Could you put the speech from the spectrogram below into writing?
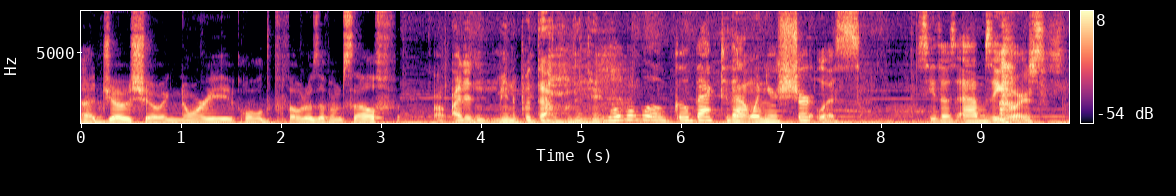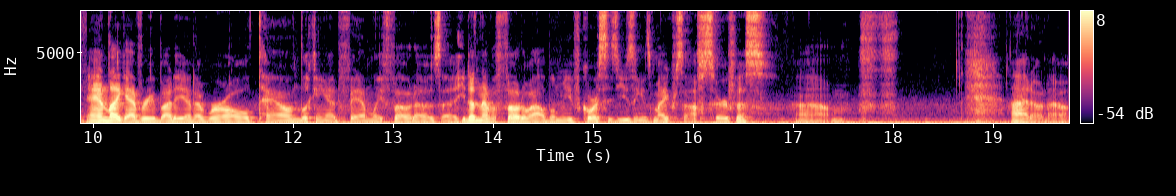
Uh, Joe's showing Nori old photos of himself. Oh, I didn't mean to put that one in here. Whoa, whoa, whoa. Go back to that when you're shirtless. See those abs of yours. and like everybody in a rural town looking at family photos, uh, he doesn't have a photo album. He, of course, is using his Microsoft Surface. Um, I don't know.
